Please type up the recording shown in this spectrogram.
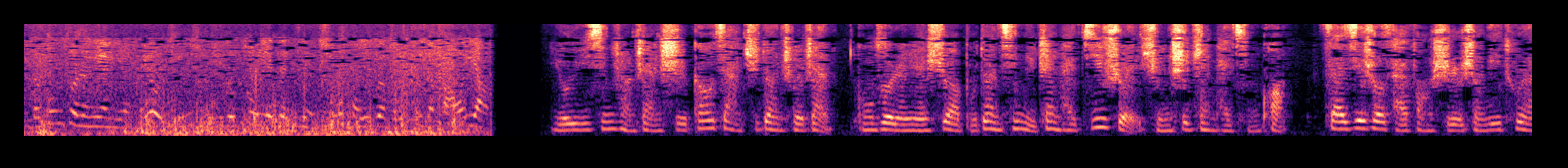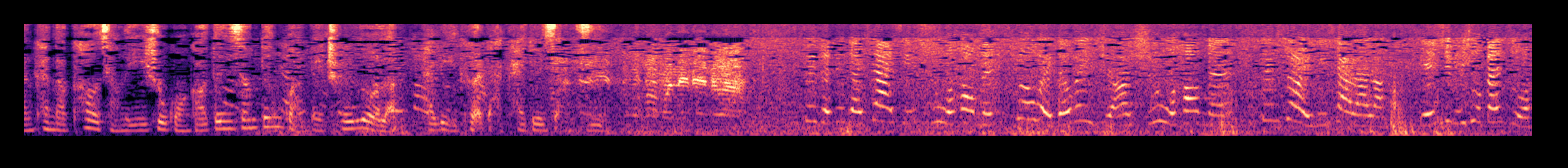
我们的工作人员也没有停止一个作业的检修和一个维护的保养。”由于新场站是高架区段车站，工作人员需要不断清理站台积水，巡视站台情况。在接受采访时，沈丽突然看到靠墙的一处广告灯箱灯管被吹落了，她立刻打开对讲机。对的，对的，下行十五号门车尾的位置啊，十五号门灯罩已经下来了，联系维修班组。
